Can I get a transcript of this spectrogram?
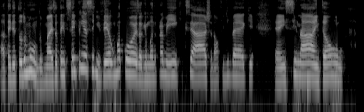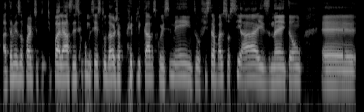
atender todo mundo, mas eu tento sempre assim ver alguma coisa, alguém manda para mim, o que, que, você acha, dar um feedback, é, ensinar, então até mesmo a parte de palhaço, desde que eu comecei a estudar eu já replicava esse conhecimento, fiz trabalhos sociais, né, então é,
